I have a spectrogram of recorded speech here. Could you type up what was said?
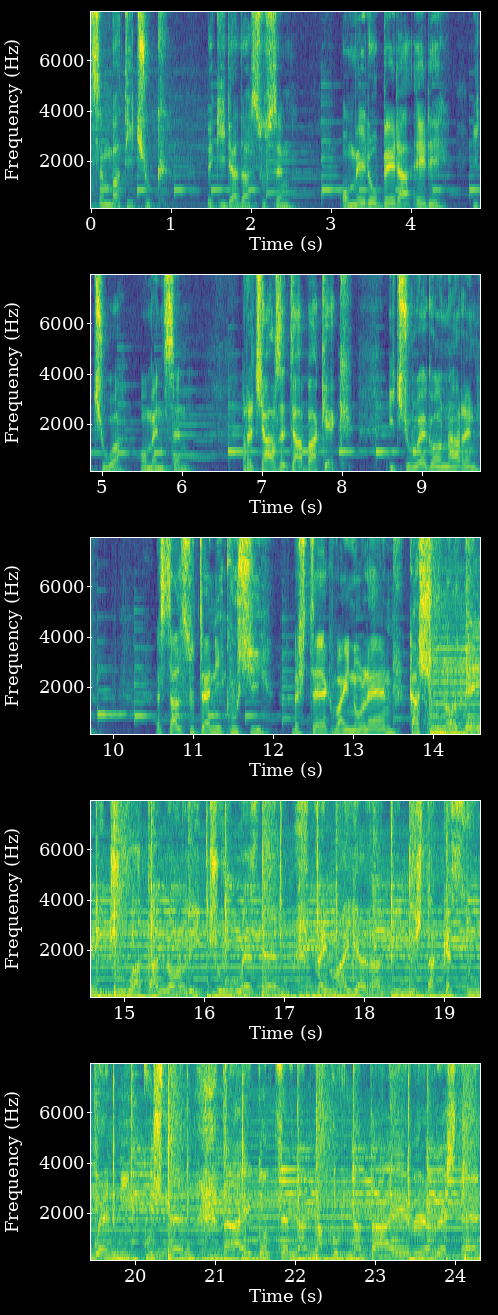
Munduan zenbat itxuk begirada zuzen. Homero bera ere itxua omen zen. Recharles eta bakek itxu egon arren. Ez alzuten ikusi besteek baino lehen? Kasu norden itxua eta norritxu ez den. Behin maier alpinistak ez zuen ikusten. Ta egontzen anapurnan ta eberresten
